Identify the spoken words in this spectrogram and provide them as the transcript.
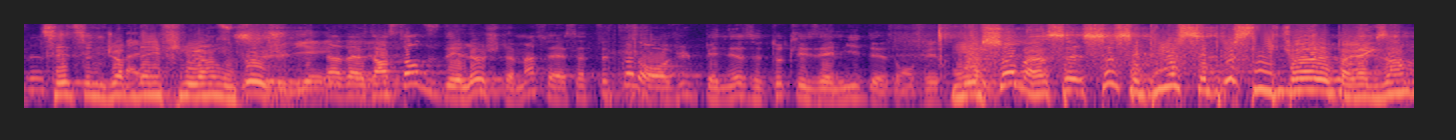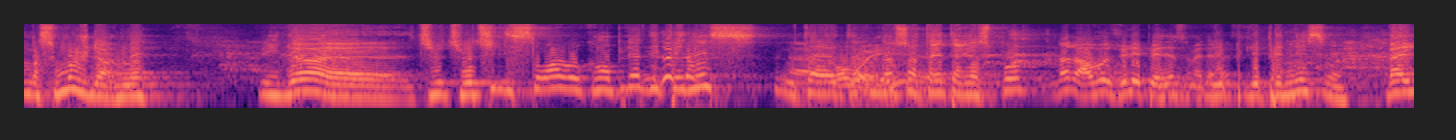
fait. Tu sais, c'est une job d'influence. Toi, Julien. Dans, dans ce genre d'idée-là, justement, ça, ça te fait pas d'avoir vu le pénis de tous les amis de ton fils? Il y a ça, ben, ça, ça, c'est plus, c'est plus Nicole, par exemple, parce que moi, je dormais. Puis là, euh, tu, tu veux-tu l'histoire au complet des pénis? Ou t'as- Euh, t'as- oui. là, ça t'intéresse pas? Non, non, vas-y, les pénis, ça Les, m'intéresse. les pénis, ouais. ben,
